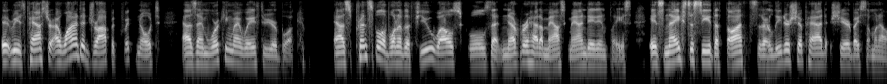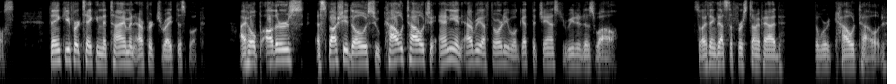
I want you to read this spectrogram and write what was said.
it reads Pastor, I wanted to drop a quick note as I'm working my way through your book. As principal of one of the few WELS schools that never had a mask mandate in place, it's nice to see the thoughts that our leadership had shared by someone else. Thank you for taking the time and effort to write this book. I hope others, especially those who kowtow to any and every authority, will get the chance to read it as well. So I think that's the first time I've had the word kowtowed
